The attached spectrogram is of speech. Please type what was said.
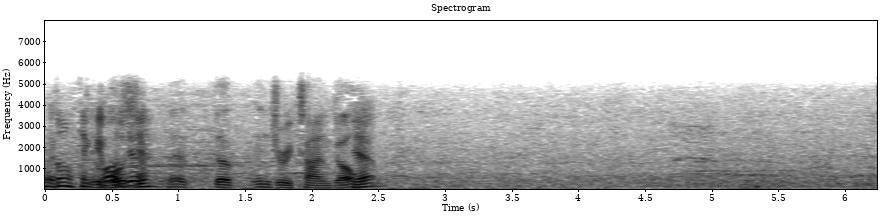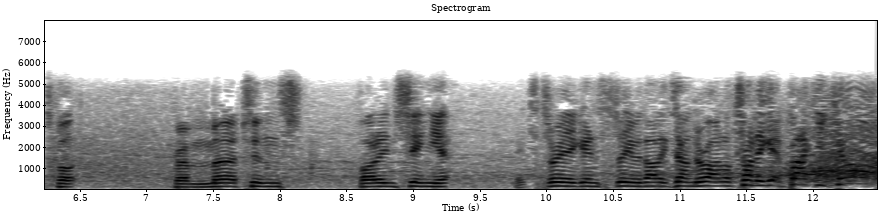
I don't think it, was, yeah. The, the injury time goal. Yeah. Foot from Mertens for Insigne. It's three against three with Alexander Arnold trying to get back. He can't.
